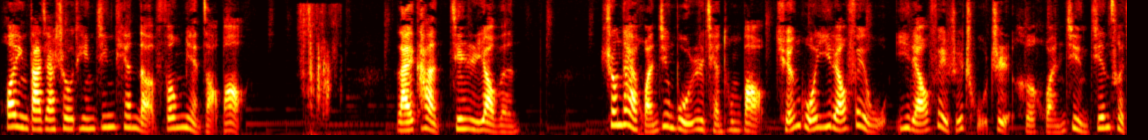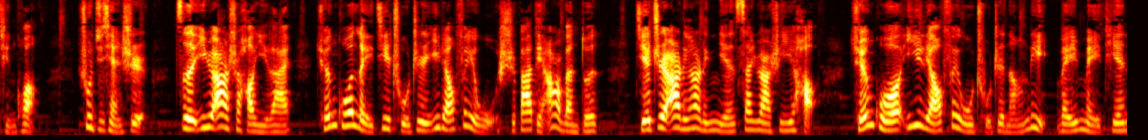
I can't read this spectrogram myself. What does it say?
欢迎大家收听今天的《封面早报》。来看今日要闻。生态环境部日前通报全国医疗废物、医疗废水处置和环境监测情况。数据显示，自一月二十号以来，全国累计处置医疗废物十八点二万吨。截至二零二零年三月二十一号，全国医疗废物处置能力为每天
